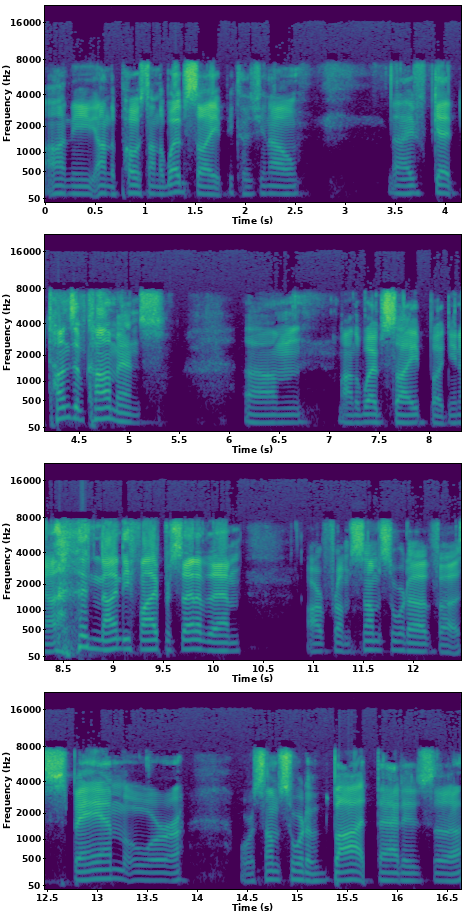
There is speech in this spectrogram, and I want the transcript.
on the on the post on the website because you know I've get tons of comments um, on the website, but you know 95% of them are from some sort of uh, spam or or some sort of bot that is uh,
